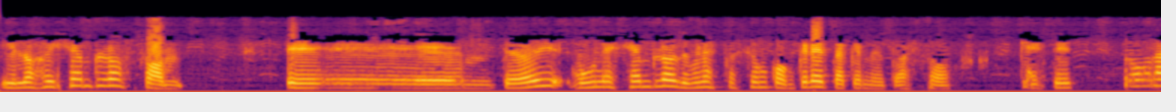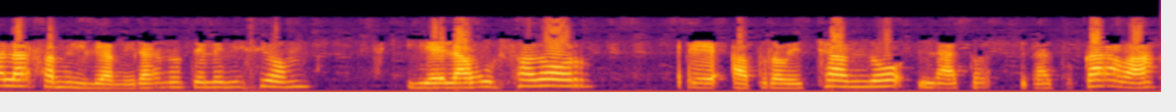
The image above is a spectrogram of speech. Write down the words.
Y los ejemplos son eh, te doy un ejemplo de una situación concreta que me pasó que esté toda la familia mirando televisión y el abusador eh, aprovechando la, la tocaba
